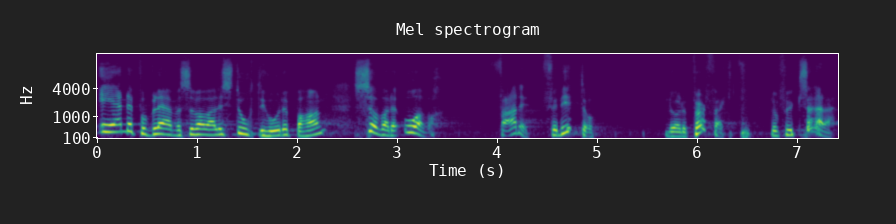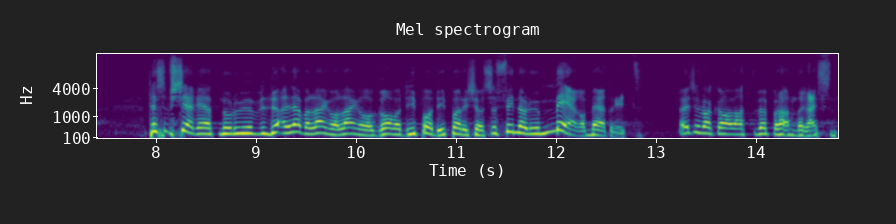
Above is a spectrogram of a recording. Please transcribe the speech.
ene problemet som var veldig stort i hodet på han, så var det over. Ferdig. Finito. Nå er det perfect. Nå fikser jeg det. Det som skjer er at Når du lever lenger og lenger og graver dypere og dypere i deg sjøl, så finner du mer og mer dritt. Jeg vet ikke om dere har vært med på den reisen.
